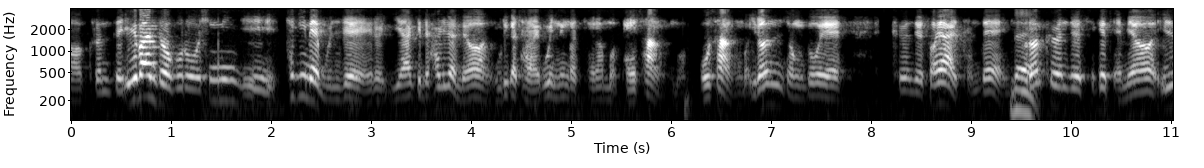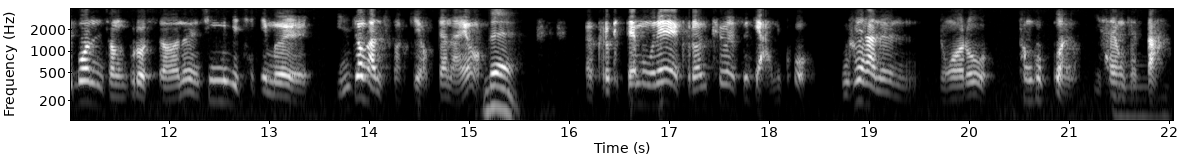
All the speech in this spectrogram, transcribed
어, 그런데 일반적으로 식민지 책임의 문제를 이야기를 하려면 우리가 잘 알고 있는 것처럼 뭐 배상, 뭐 보상 뭐 이런 정도의 표현들을 써야 할 텐데 네. 그런 표현들을 쓰게 되면 일본 정부로서는 식민지 책임을 인정하는 수밖에 없잖아요. 네. 어, 그렇기 때문에 그런 표현을 쓰지 않고 우회하는 용어로 청구권이 사용됐다.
